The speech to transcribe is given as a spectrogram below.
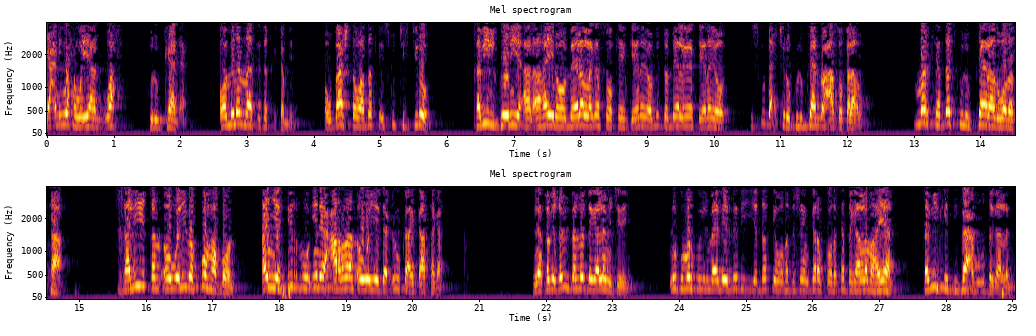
Yacni waxa weeyaan wax kulubkaan ah oo min annaasi dadka ka mid a awbaashta waa dadka isku jirjiro qabiil gooniya aan ahayn oo meelo laga soo keenkeenay oo midba meel laga keenay oo isku dhex jiro kulubkaan noocaas oo kale a marka dad kulubkaanaad wadataa khaliiqan oo weliba ku habboon an yafiruu inay cararaan oo wayadacuuka ay kaa tagaan. Ilaan qabiil qabiil baa loo dagaalami jiray. Ninku markuu ilmaadeeradii iyo dadkay wada dhasheen garabkooda ka dagaalamahayaan qabiilka difaac buu u dagaalami.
